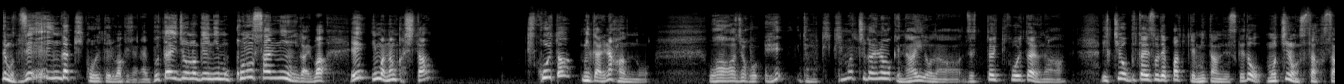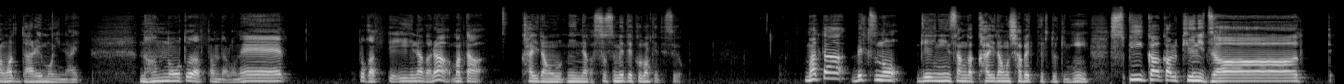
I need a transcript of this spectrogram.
でも全員が聞こえてるわけじゃない。舞台上の芸人もこの3人以外は、え、今なんかした？聞こえた？みたいな反応。わあ、じゃあ、え、でも聞き間違いなわけないよな。絶対聞こえたよな。一応舞台袖パッて見たんですけど、もちろんスタッフさんは誰もいない。何の音だったんだろうね。とかって言いながら、また階段をみんなが進めていくわけですよ。また別の芸人さんが階段を喋ってる時に、スピーカーから急にザーって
